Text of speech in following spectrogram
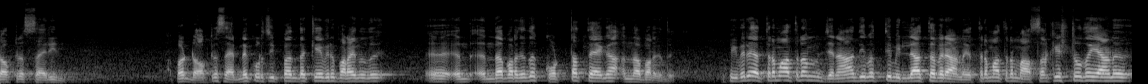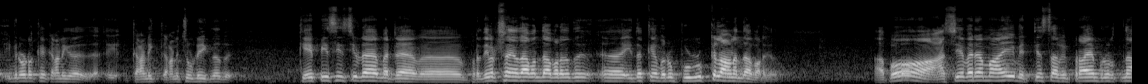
ഡോക്ടർ സരിൻ. അപ്പോൾ ഡോക്ടർ സരിനെ കുറിച്ച് ഇപ്പോൾ എന്തൊക്കെയാണ് ഇവർ പറയുന്നത്? എന്താ പറഞ്ഞത്? കൊട്ടത്തേങ്ങ എന്നാ പറഞ്ഞത്. അപ്പോൾ ഇവർ എത്രമാത്രം ജനാധിപത്യം ഇല്ലാത്തവരാണ് എത്രമാത്രം അസഹിഷ്ണുതയാണ് ഇവരോടൊക്കെ കാണി കാണി കാണിച്ചുകൊണ്ടിരിക്കുന്നത്? കെ പി സി സിയുടെ മറ്റേ പ്രതിപക്ഷ നേതാവ് എന്താ പറഞ്ഞത്? ഇതൊക്കെ വെറും പുഴുക്കളാണെന്താ പറഞ്ഞത്. അപ്പോൾ ആശയപരമായി വ്യത്യസ്ത അഭിപ്രായം പുലർത്തുന്ന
